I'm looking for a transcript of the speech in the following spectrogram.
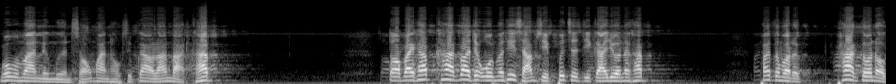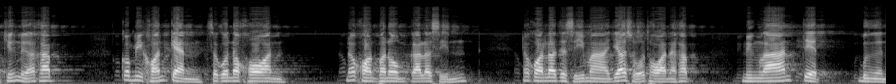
งบประมาณ 12,069 ล้านบาทครับ ต่อไปครับคาดว่าจะโอนมาที่ 30 พฤศจิกายนนะครับ ภาคตะวันออกภาคตะวันออกเฉียงเหนือครับ ก็มีขอนแก่น สกลนคร นครพนมกาฬสินธุ์นครราชสีมายะโสธรนะครับ1ล้าน7หมื่น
